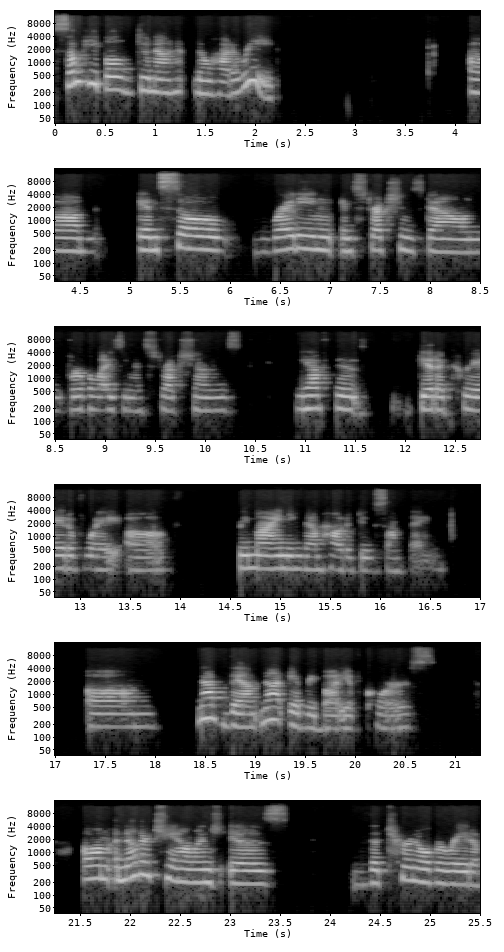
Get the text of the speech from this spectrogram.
some people do not know how to read. Um, and so writing instructions down, verbalizing instructions, you have to get a creative way of reminding them how to do something. Um, not them, not everybody, of course. Um, another challenge is the turnover rate of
